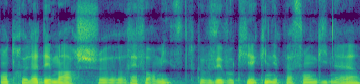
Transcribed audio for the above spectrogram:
entre la démarche réformiste que vous évoquiez, qui n'est pas sanguinaire,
